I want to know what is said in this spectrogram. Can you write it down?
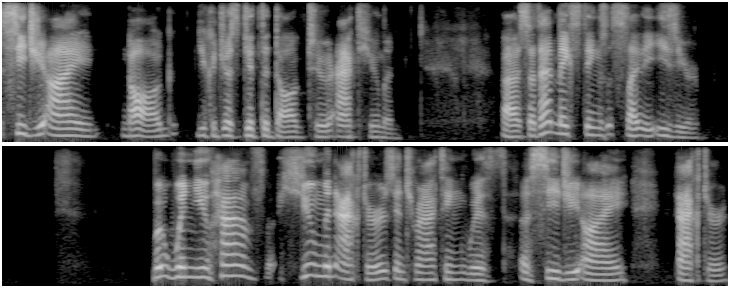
CGI dog, you could just get the dog to act human. Uh, so that makes things slightly easier. But when you have human actors interacting with a CGI actor,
